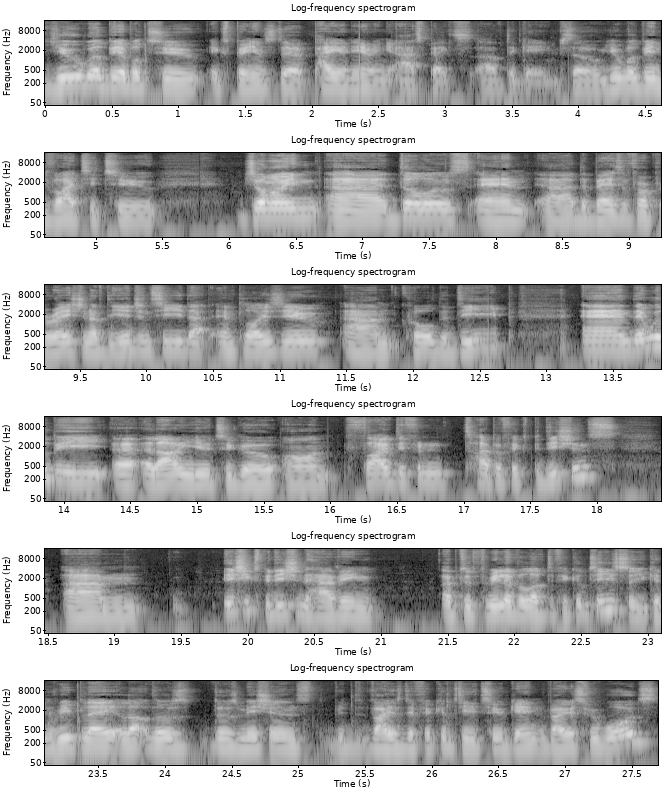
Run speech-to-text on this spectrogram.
you will be able to experience the pioneering aspects of the game. So you will be invited to join uh, Dolos and uh, the base of operation of the agency that employs you, um, called the Deep, and they will be uh, allowing you to go on five different type of expeditions. Um, each expedition having up to three level of difficulty, so you can replay a lot of those those missions with various difficulty to gain various rewards.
